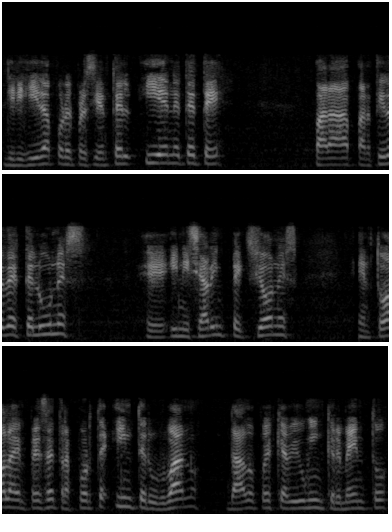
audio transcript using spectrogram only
dirigida por el presidente del INTT para a partir de este lunes eh, iniciar inspecciones en todas las empresas de transporte interurbano, dado pues que ha habido un incremento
